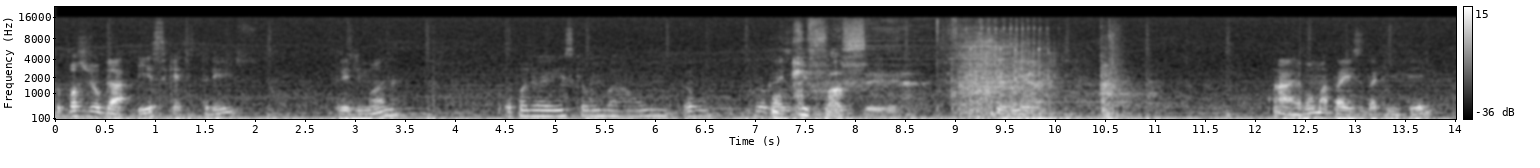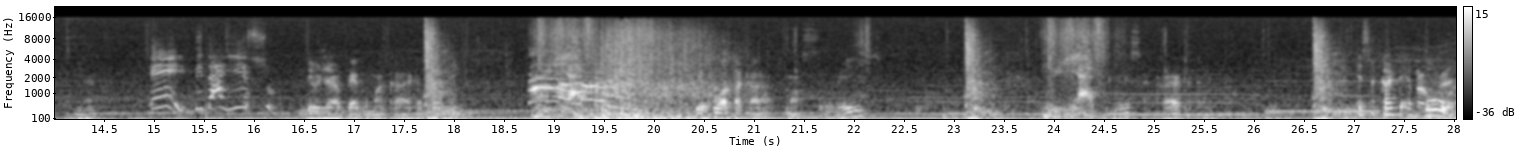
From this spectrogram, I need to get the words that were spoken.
Eu posso jogar esse que é de 3. 3 de mana. Eu posso jogar esse que é 1 barra 1. Eu vou jogar o esse. O que fazer? Seria. Ah, eu vou matar esse daqui dele, me dá isso! Eu já pego uma carta pra mim. Eu vou atacar. Nossa, vez. Essa carta, cara. Essa carta é boa.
